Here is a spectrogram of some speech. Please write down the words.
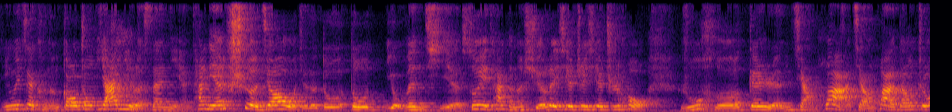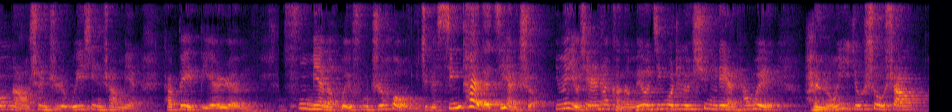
因为在可能高中压抑了三年，他连社交我觉得都都 有问题，所以他可能学了一些这些之后，如何跟人讲话，讲话当中呢，甚至微信上面他被别人负面的回复之后，你这个心态的建设，因为有些人他可能没有经过这个训练，他会很容易就受伤。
